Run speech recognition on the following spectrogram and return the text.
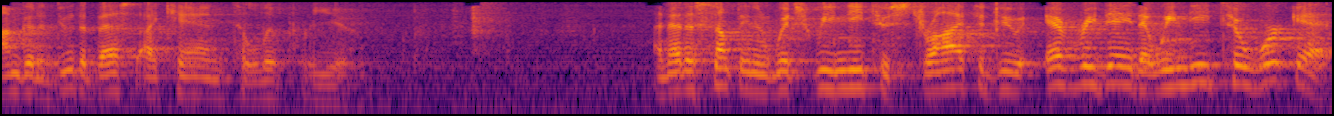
I'm going to do the best I can to live for you. And that is something in which we need to strive to do every day, that we need to work at.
